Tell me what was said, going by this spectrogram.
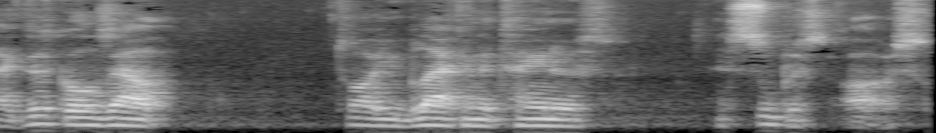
Like this goes out to all you black entertainers and superstars.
